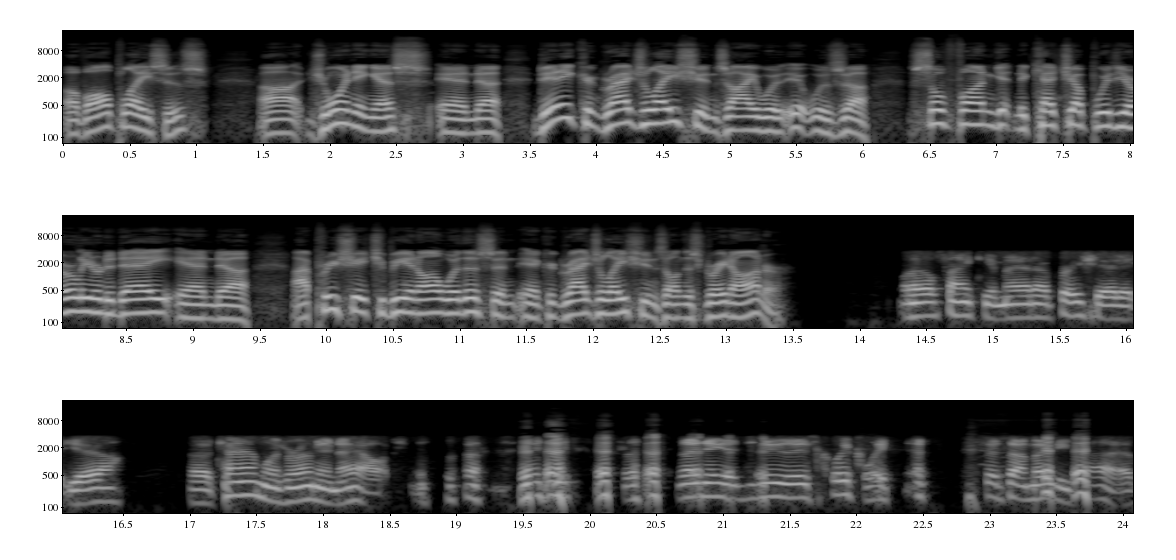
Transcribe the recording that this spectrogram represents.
of all places, uh, joining us. And uh, Denne, congratulations! I was it was uh, so fun getting to catch up with you earlier today, and uh, I appreciate you being on with us. And, and congratulations on this great honor. Well, thank you, Matt. I appreciate it. Yeah. Uh, time was running out. they, need, they needed to do this quickly since I'm 85.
